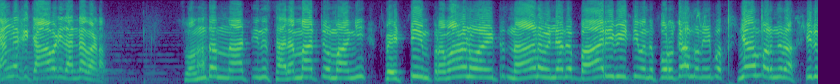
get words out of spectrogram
ഞങ്ങൾക്ക് ചാവടി തന്നെ വേണം. സ്വന്തം നാട്ടിന് സ്ഥലം മാറ്റം വാങ്ങി പെട്ടിയും പ്രമാണമായിട്ട് നാണമില്ലാതെ ഭാര്യ വീട്ടിൽ വന്ന് പൊറുക്കാൻ തുടങ്ങിയപ്പോ ഞാൻ പറഞ്ഞതാ ഇത്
